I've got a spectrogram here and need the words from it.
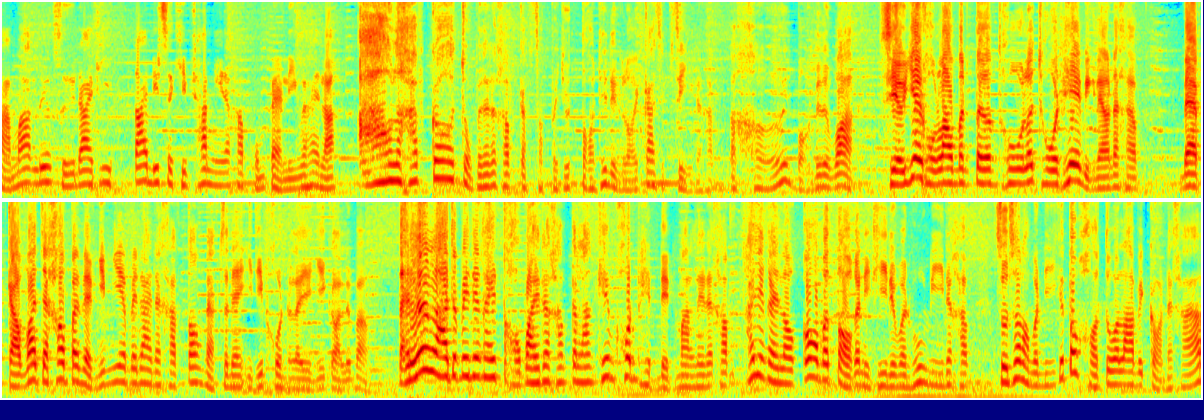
สามารถเลือกซื้อได้ที่ใต้ดิสคริปชันนี้นะครับ ผมแปะลิงก์ไว้ให้ละเอาละครับ ก็จบไปแล้วนะครับ กับสัพพยุทธ์ตอนที่ 194 นะครับเฮ้ยบอกได้เลยว่าเสี่ยวเย่ยของเรามันเติมทูและโชว์เทพอีกแล้วนะครับ แบบกล่าวว่าจะเข้าไปแบบเงียบๆไม่ได้นะครับ ต้องแบบแสดงอิทธิพลอะไรอย่างนี้ก่อนหรือเปล่า แต่เรื่องราวจะเป็นยังไงต่อไปนะครับกำลังเข้มข้นเผ็ดเด็ดมันเลยนะครับ ถ้ายังไงเราก็มาต่อกันอีกทีในวันพรุ่งนี้นะครับ ส่วนสำหรับวันนี้ก็ต้องขอตัวลาไปก่อนนะครับ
